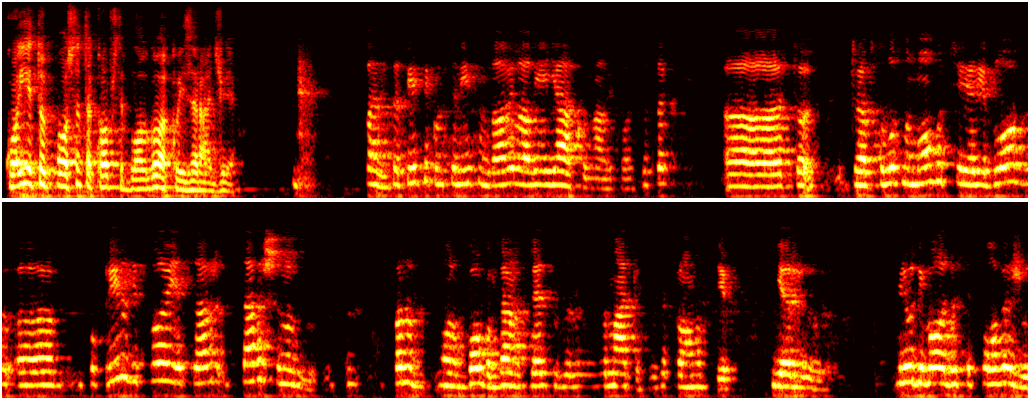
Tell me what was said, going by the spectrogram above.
koji je to postatak opšte blogova koji zarađuje? Pazi, statistikom se nisam bavila, ali je jako mali postotak. Uh, to, to je apsolutno moguće jer je blog uh, po prirodi svoje je savršeno stvarno ono, bogom dano sredstvo za, za marketing, za promociju, jer ljudi vole da se povežu,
